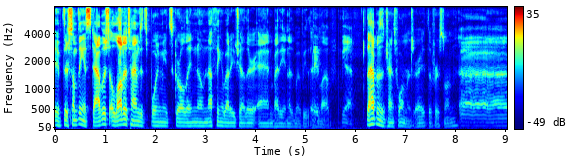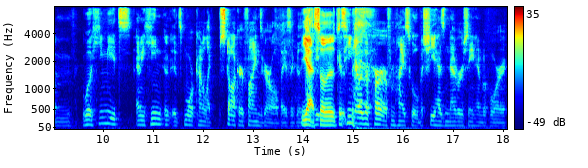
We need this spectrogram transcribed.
if there's something established, a lot of times it's boy meets girl. They know nothing about each other, and by the end of the movie, they're in love. yeah. That happens in Transformers, right? The first one. Um. Well, he meets. I mean, he. It's more kind of like stalker finds girl, basically. Yeah, so because he knows of her from high school, but she has never seen him before,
